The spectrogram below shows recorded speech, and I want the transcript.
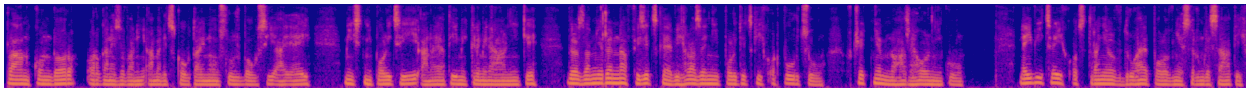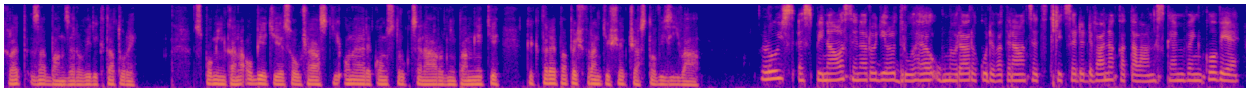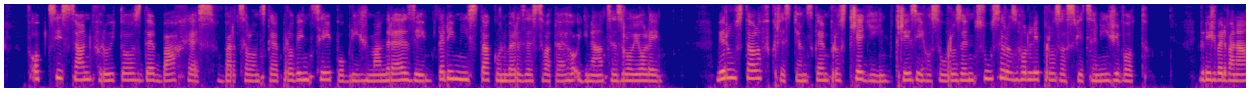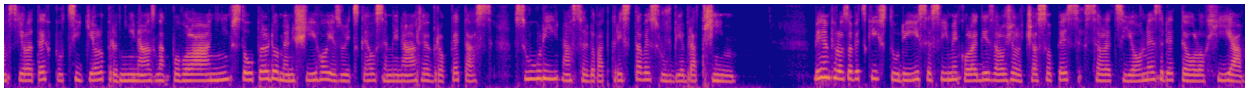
Plán Condor, organizovaný americkou tajnou službou CIA, místní policií a najatými kriminálníky, byl zaměřen na fyzické vyhlazení politických odpůrců, včetně mnoha řeholníků. Nejvíce jich odstranil v druhé polovině 70. let za Banzerovy diktatury. Vzpomínka na oběti je součástí oné rekonstrukce národní paměti, ke které papež František často vyzývá. Luis Espinal se narodil 2. února roku 1932 na katalánském venkově v obci San Fruitos de Bajes v barcelonské provincii poblíž Manrézy, tedy místa konverze svatého Ignáce z Loyoli. Vyrůstal v křesťanském prostředí, tři z jeho sourozenců se rozhodli pro zasvěcený život. Když ve 12 letech pocítil první náznak povolání, vstoupil do menšího jezuitského semináře v Roquetas s vůlí následovat Krista ve službě bratřím. Během filozofických studií se svými kolegy založil časopis Selecciones de Teologia.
